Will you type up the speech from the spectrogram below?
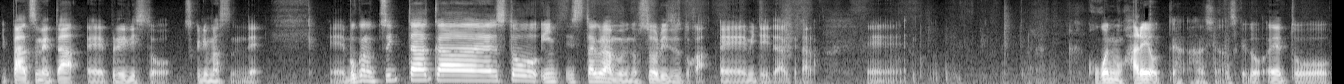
いっぱい集めた、えープレイリストを作りますんで、えー僕のツイッターかストインスタグラムのストーリーズとか、えー見ていただけたら、えーここにも貼れよって話なんですけどえっ、と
